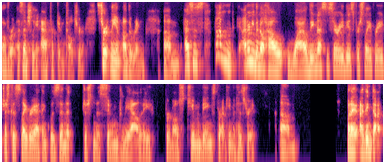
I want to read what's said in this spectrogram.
over essentially African culture, certainly in othering, um, as is not, I don't even know how wildly necessary it is for slavery, just because slavery, I think, was in a, just an assumed reality for most human beings throughout human history. Um, but I, I, think that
